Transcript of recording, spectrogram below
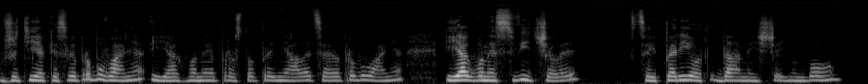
в житті якесь випробування, і як вони просто прийняли це випробування, і як вони свідчили в цей період, даний ще їм Богом,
